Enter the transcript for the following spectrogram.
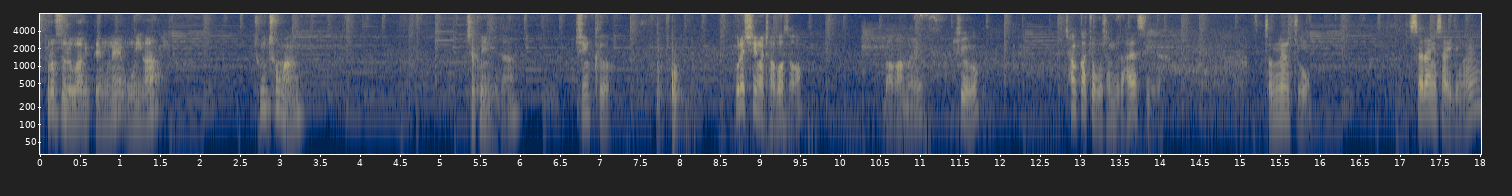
스프러스 루바기 때문에 옹이가 촘촘한 제품입니다. 징크 프레싱을 접어서 마감을 쭉 창가 쪽을 전부 다 하였습니다. 정면 쪽 세라믹 사이딩을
